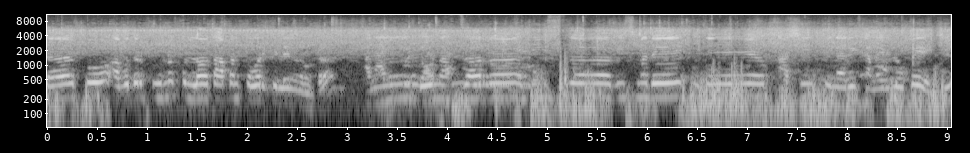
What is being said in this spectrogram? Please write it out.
तर तो अगोदर पूर्ण खुल्ला होता आपण कवर केलेलं नव्हतं. आणि दोन हजार वीस वीसमध्ये इथे अशी पिणारी खाणारी लोकं यायची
